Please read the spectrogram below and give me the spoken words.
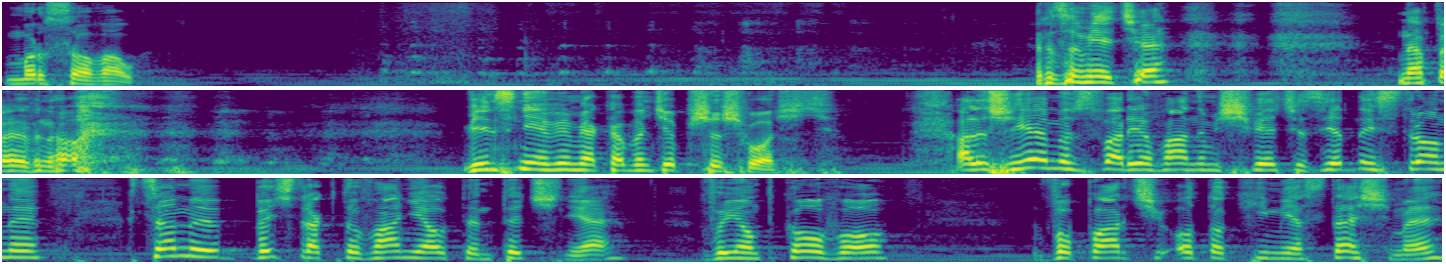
morsował. Rozumiecie? Na pewno. Więc nie wiem, jaka będzie przyszłość. Ale żyjemy w zwariowanym świecie. Z jednej strony chcemy być traktowani autentycznie, wyjątkowo, w oparciu o to, kim jesteśmy,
